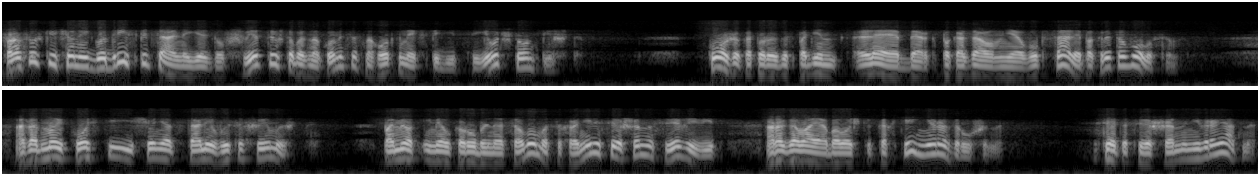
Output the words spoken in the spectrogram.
Французский ученый Годри специально ездил в Швецию, чтобы ознакомиться с находками экспедиции. И вот что он пишет. Кожа, которую господин Лееберг показал мне в Упсале, покрыта волосом. А с одной кости еще не отстали высохшие мышцы. Помет и мелкорубленная солома сохранили совершенно свежий вид, а роговая оболочка когтей не разрушена. Все это совершенно невероятно.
